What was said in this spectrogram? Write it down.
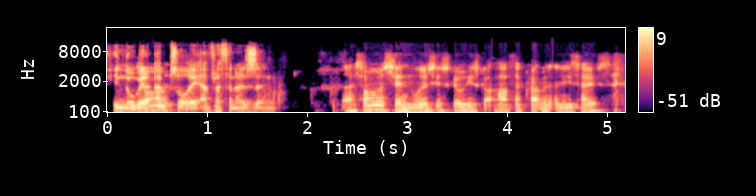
if you know where Someone- absolutely everything is, and Uh, someone was saying in Lucy's school he's got half the equipment in his house.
